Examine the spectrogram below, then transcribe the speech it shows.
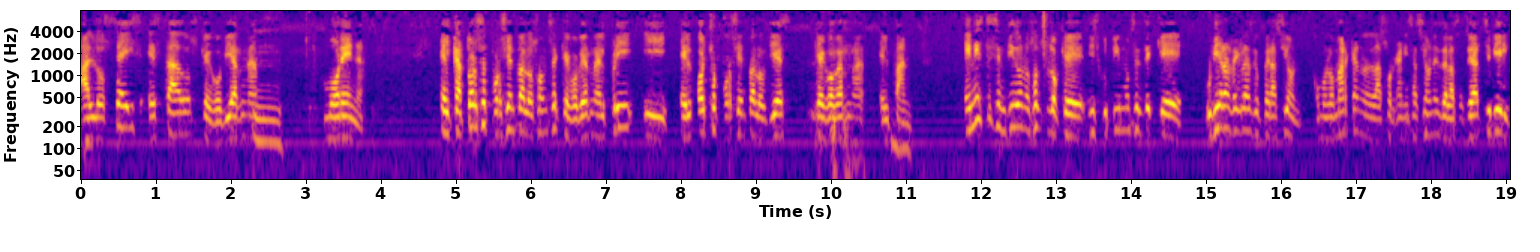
a los seis estados que gobierna mm. Morena. El 14% a los 11 que gobierna el PRI y el 8% a los 10 que gobierna el PAN. En este sentido, nosotros lo que discutimos es de que hubiera reglas de operación, como lo marcan las organizaciones de la sociedad civil.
